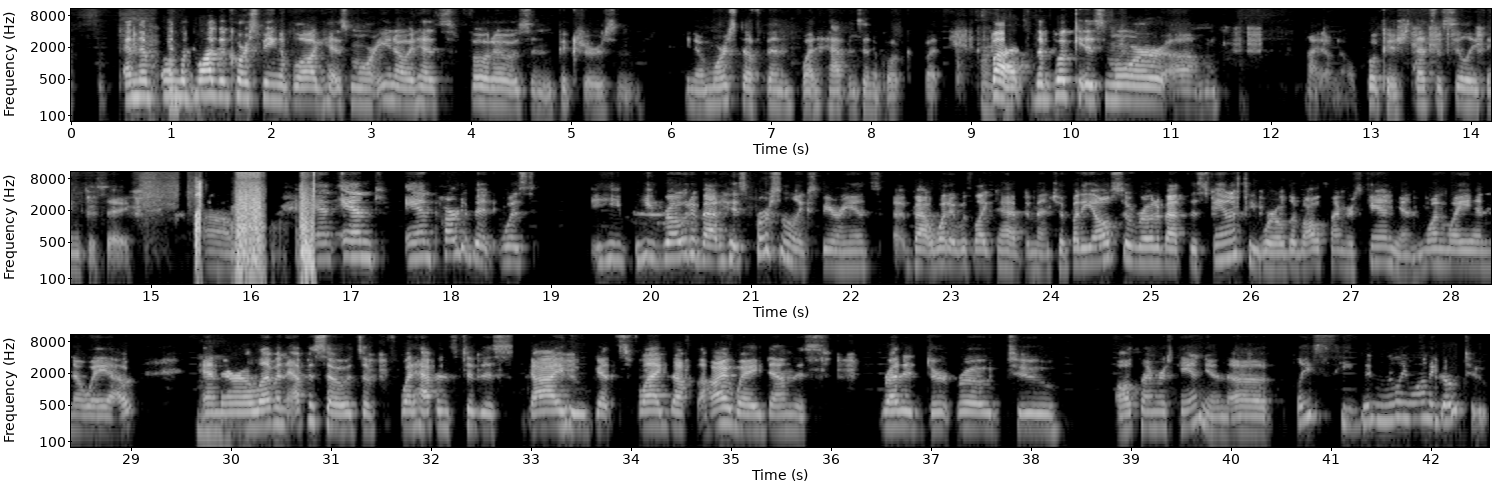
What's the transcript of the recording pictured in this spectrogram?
And the and um, the blog, of course, being a blog, has more. You know, it has photos and pictures and you know more stuff than what happens in a book but right. but the book is more um i don't know bookish that's a silly thing to say um and and and part of it was he he wrote about his personal experience about what it was like to have dementia but he also wrote about this fantasy world of alzheimer's canyon one way in no way out and mm-hmm. there are 11 episodes of what happens to this guy who gets flagged off the highway down this rutted dirt road to Alzheimer's Canyon, a place he didn't really want to go to.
